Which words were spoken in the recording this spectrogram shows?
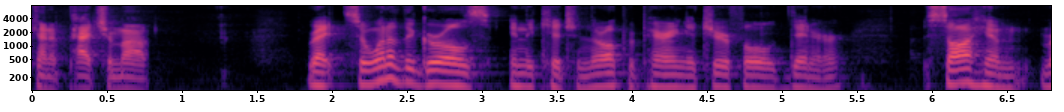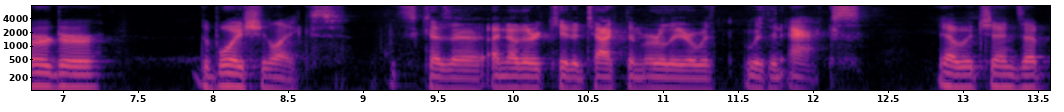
kind of patch him up. Right. So one of the girls in the kitchen, they're all preparing a cheerful dinner, saw him murder the boy she likes. It's because uh, another kid attacked them earlier with with an axe. Yeah, which ends up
